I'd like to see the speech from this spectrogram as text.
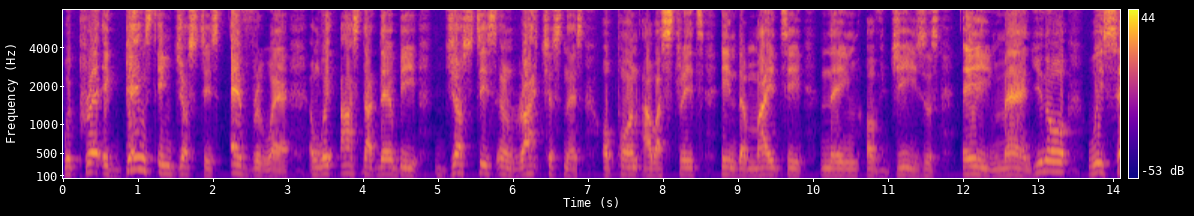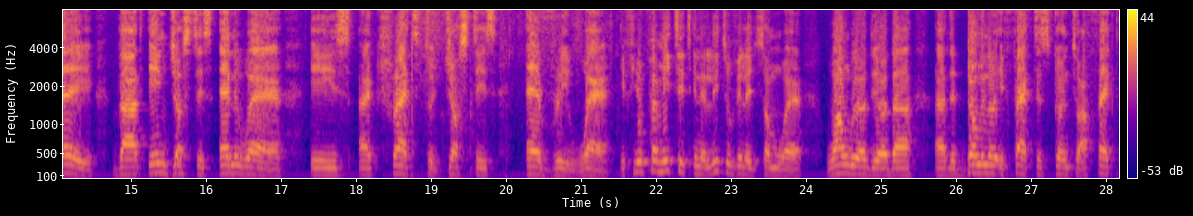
We pray against injustice everywhere. And we ask that there be justice and righteousness upon our streets in the mighty name of Jesus. Amen. You know, we say that injustice anywhere is a threat to justice everywhere. If you permit it in a little village somewhere, one way or the other, uh, the domino effect is going to affect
